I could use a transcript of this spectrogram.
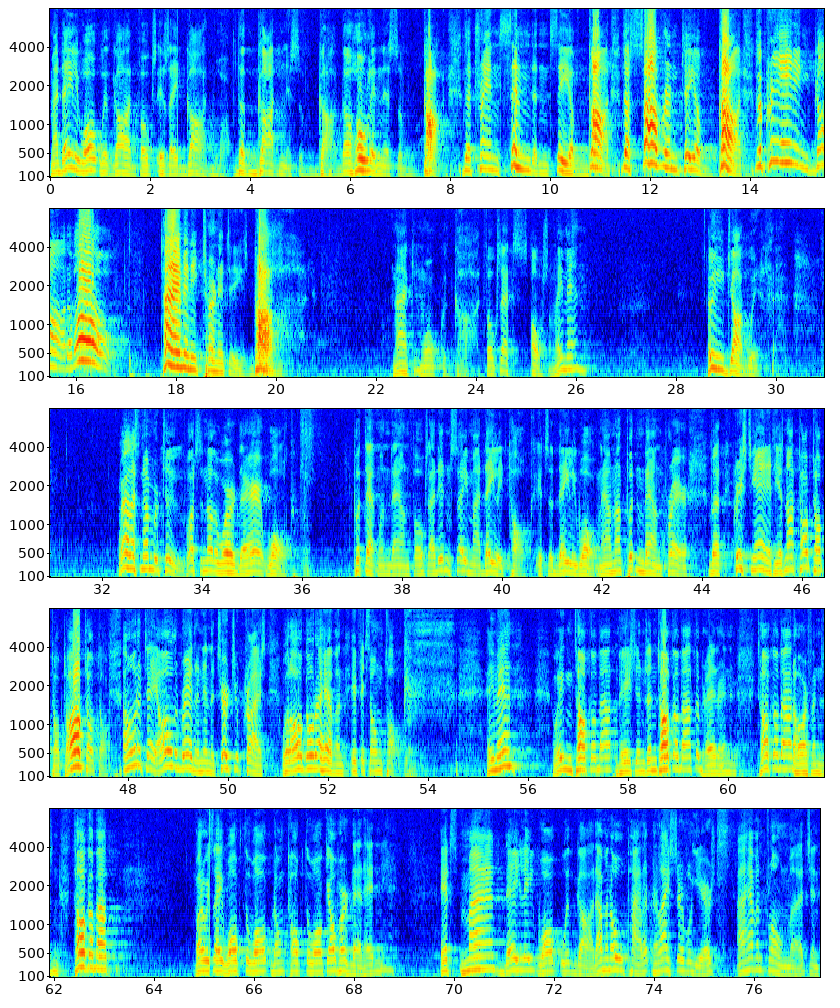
My daily walk with God, folks, is a God walk. The godness of God, the holiness of God, the transcendency of God, the sovereignty of God, the creating God of all time and eternity is God and I can walk with God. Folks, that's awesome. Amen? Who you jog with? well, that's number two. What's another word there? Walk. Put that one down, folks. I didn't say my daily talk. It's a daily walk. Now, I'm not putting down prayer. But Christianity is not talk, talk, talk, talk, talk, talk. I want to tell you, all the brethren in the Church of Christ will all go to heaven if it's on talk. Amen? We can talk about missions and talk about the brethren and talk about orphans and talk about, what do we say, walk the walk, don't talk the walk. Y'all have heard that, hadn't you? It's my daily walk with God. I'm an old pilot. In the last several years, I haven't flown much, and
